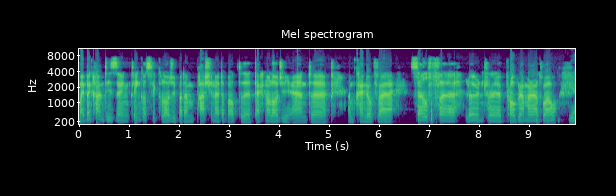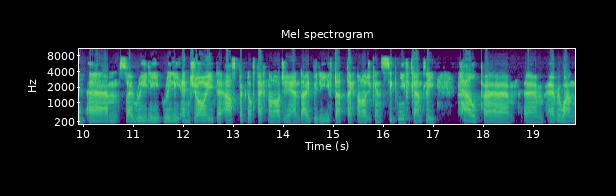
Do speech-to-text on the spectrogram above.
My background is in clinical psychology, but I'm passionate about the technology, and uh, I'm kind of uh, self-learned uh, programmer as well. Yeah. Um, so I really, really enjoy the aspect of technology, and I believe that technology can significantly help um, um, everyone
